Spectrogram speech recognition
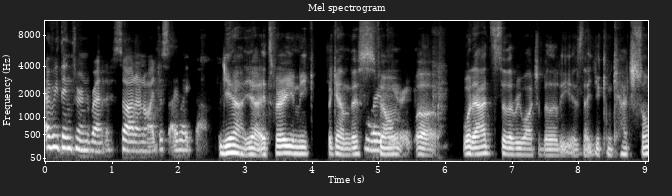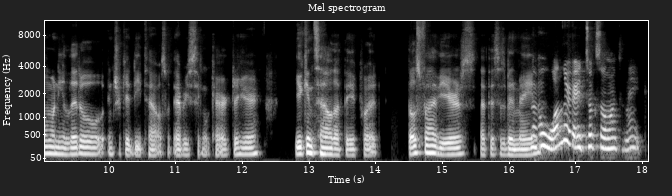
everything turned red. So I don't know. I just I like that Yeah, yeah, it's very unique. Again, this film, uh, what adds to the rewatchability is that you can catch so many little intricate details with every single character here. You can tell that they put those five years that this has been made. No wonder it took so long to make.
